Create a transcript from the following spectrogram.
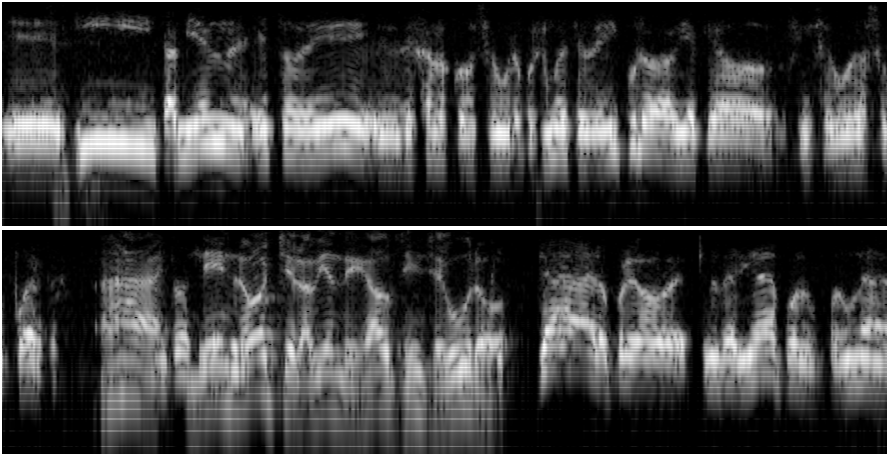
Eh, y también esto de eh, dejarlos con seguro. Por ejemplo, este vehículo había quedado sin seguro a su puerta. Ah, de noche lo habían dejado sin seguro. Claro, pero en realidad por, por, una,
